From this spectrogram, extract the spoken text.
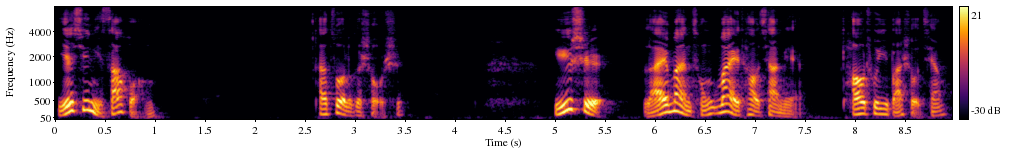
也许你撒谎。”他做了个手势。于是莱曼从外套下面掏出一把手枪。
